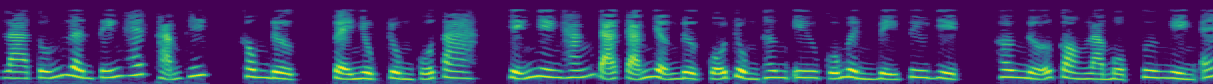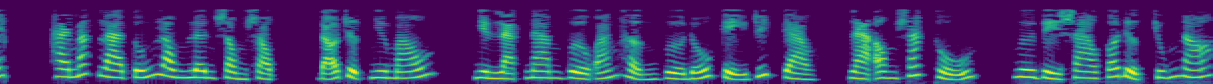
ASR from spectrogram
La Tuấn lên tiếng hét thảm thiết, không được, vệ nhục trùng của ta, hiển nhiên hắn đã cảm nhận được cổ trùng thân yêu của mình bị tiêu diệt, hơn nữa còn là một phương nghiền ép. Hai mắt La Tuấn Long lên sòng sọc, đỏ rực như máu, nhìn Lạc Nam vừa oán hận vừa đố kỵ riết gào, là ông sát thủ, ngươi vì sao có được chúng nó?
